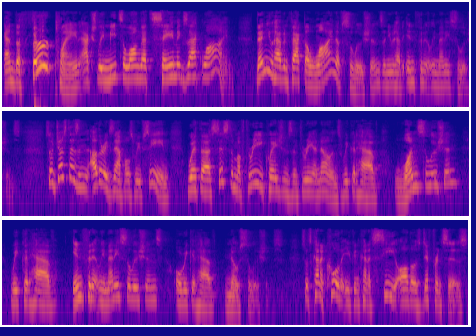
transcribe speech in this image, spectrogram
and the third plane actually meets along that same exact line. Then you have, in fact, a line of solutions, and you have infinitely many solutions. So, just as in other examples we've seen, with a system of three equations and three unknowns, we could have one solution, we could have infinitely many solutions, or we could have no solutions. So it's kind of cool that you can kind of see all those differences,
